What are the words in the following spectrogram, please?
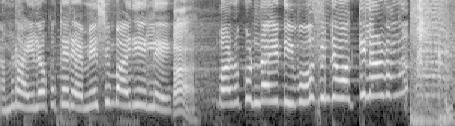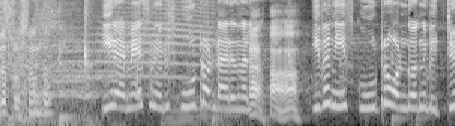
നമ്മുടെ അയലോക്കത്തെ രമേശും ഭാര്യയല്ലേ? ആ. വഴക്കുണ്ടായി ഡിവോഴ്സിന്റെ വക്കീലാണെന്ന്. എന്താ പ്രശ്നം എന്താ? ഈ രമേശിന് ഒരു സ്കൂട്ടർ ഉണ്ടായിരുന്നല്ലോ. ആ, ആ, ആ. ഇവൻ ഈ സ്കൂട്ടർ കൊണ്ടുവന്ന് വിറ്റ്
